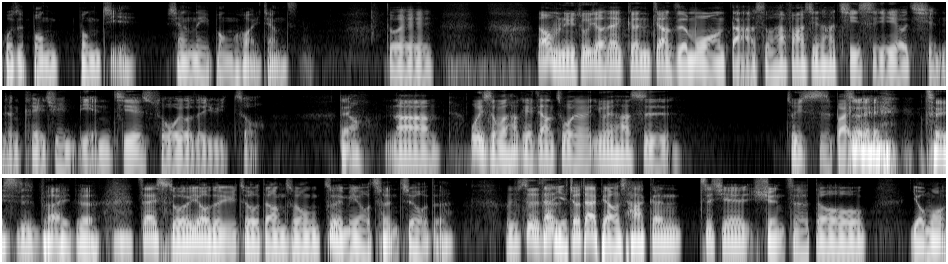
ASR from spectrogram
或者崩崩解，向内崩坏这样子。对。然后我们女主角在跟这样子的魔王打的时候，她发现她其实也有潜能可以去连接所有的宇宙。对。那为什么她可以这样做呢？因为她是最失败的，最 最失败的，在所有的宇宙当中最没有成就的。我觉得这，但也就代表她跟这些选择都有某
